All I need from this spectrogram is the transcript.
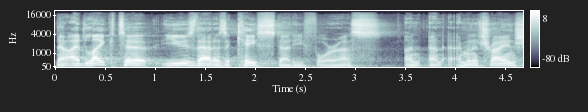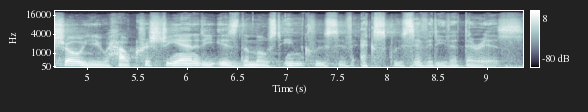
Now, I'd like to use that as a case study for us. I'm going to try and show you how Christianity is the most inclusive exclusivity that there is.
